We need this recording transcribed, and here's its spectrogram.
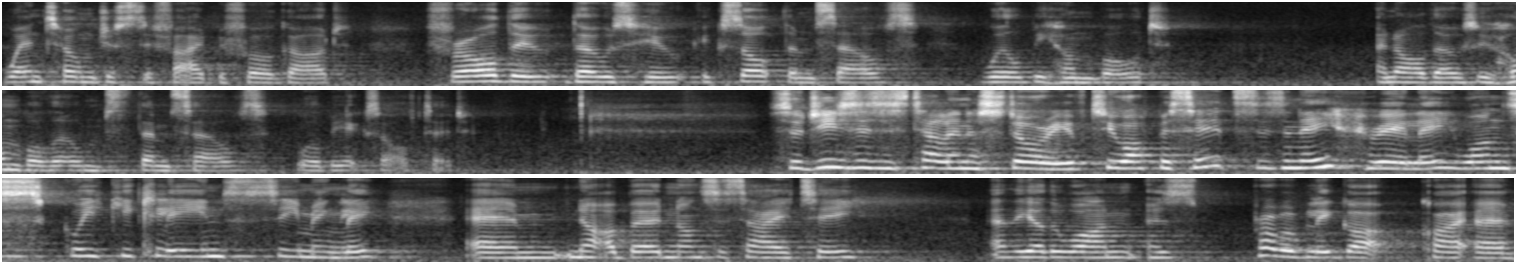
went home justified before God. For all the, those who exalt themselves will be humbled, and all those who humble themselves will be exalted. So Jesus is telling a story of two opposites, isn't he? Really, one squeaky clean, seemingly, um, not a burden on society, and the other one has probably got quite a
